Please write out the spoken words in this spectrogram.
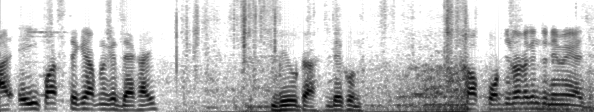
আর এই পাশ থেকে আপনাকে দেখাই ভিউটা, দেখুন। সব পর্যটকরা কিন্তু নেমে গেছে।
